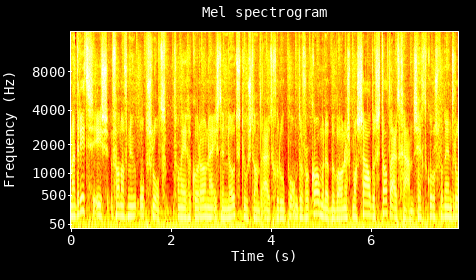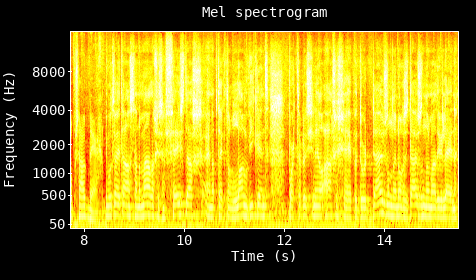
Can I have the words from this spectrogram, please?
Madrid is vanaf nu op slot. Vanwege corona is de noodtoestand uitgeroepen om te voorkomen dat bewoners massaal de stad uitgaan, zegt correspondent Rob Zoutberg. Je moet weten, aanstaande maandag is een feestdag en dat betekent een lang weekend. Wordt traditioneel aangegrepen door duizenden en nog eens duizenden Madrilenen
